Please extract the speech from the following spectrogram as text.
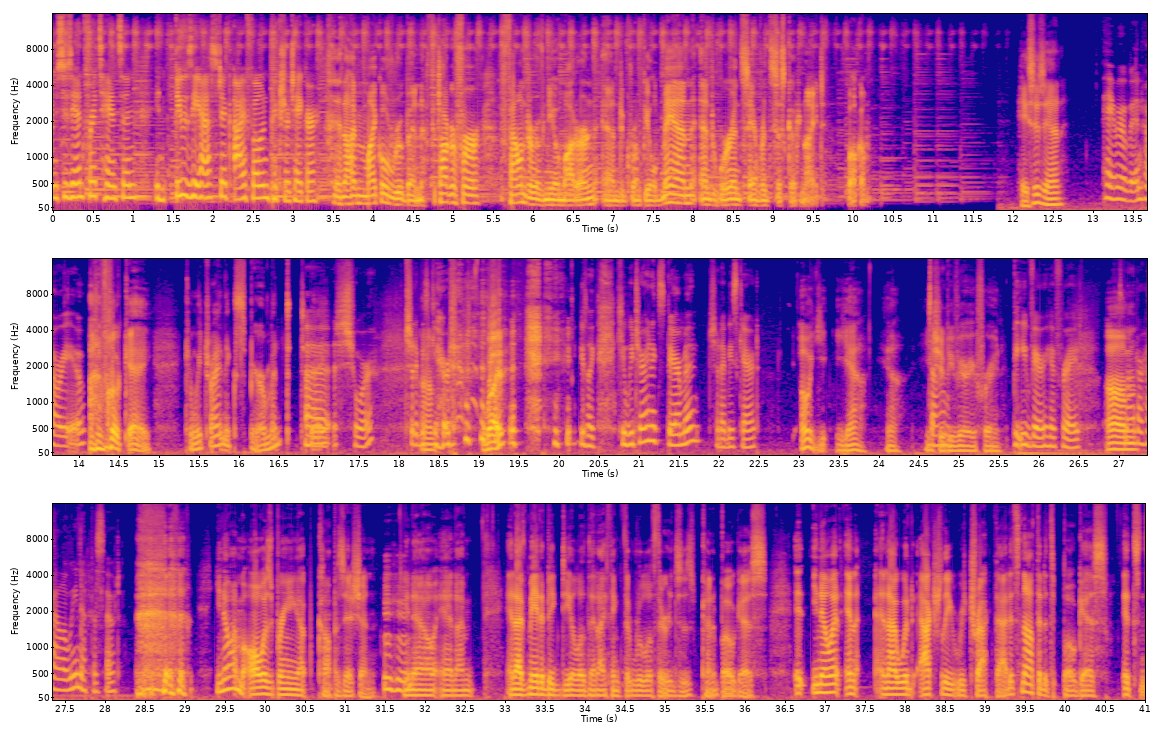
I'm Suzanne Fritz Hansen, enthusiastic iPhone picture taker. And I'm Michael Rubin, photographer, founder of Neo Modern, and Grumpy Old Man, and we're in San Francisco tonight. Welcome. Hey, Suzanne. Hey, Rubin, how are you? I'm okay. Can we try an experiment today? Uh, sure. Should I be scared? what? He's like, can we try an experiment? Should I be scared? Oh, y- yeah, You should be very afraid. Be very afraid. Um, it's not our Halloween episode. You know, I'm always bringing up composition. You know, and I'm and I've made a big deal of that. I think the rule of thirds is kind of bogus. It, you know what? And and I would actually retract that. It's not that it's bogus. It's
